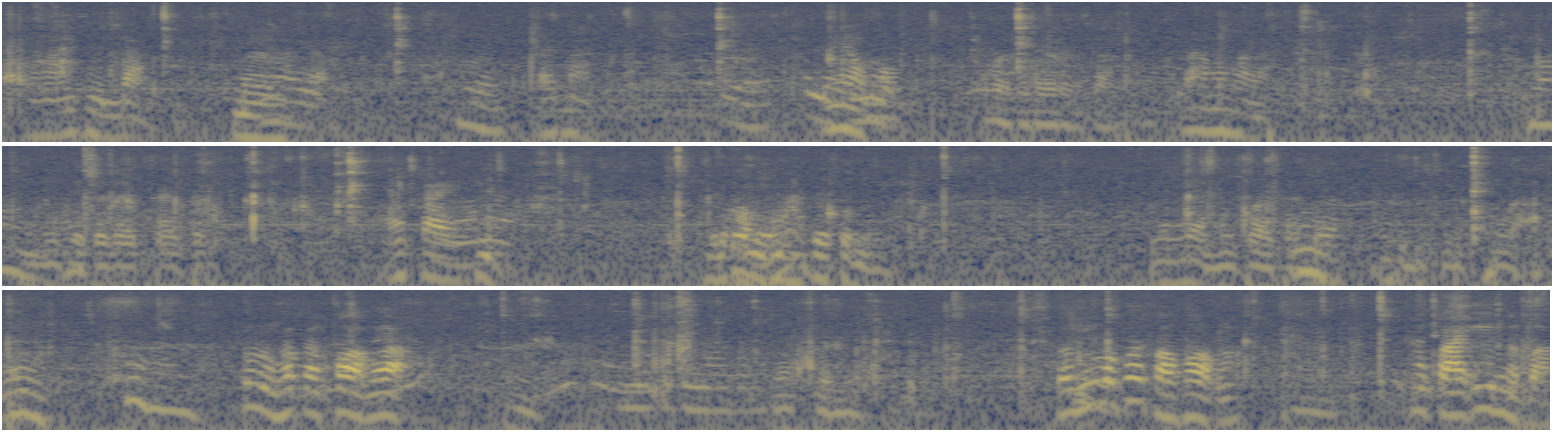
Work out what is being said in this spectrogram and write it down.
อาหารคืนบาทำแม่นไปมาแมวบอกทำไมเป็นอะไรต่างตามมาน้องๆนี่เป็นอะไรไกลกันไอ้ไก่มันก็มีมากด้วยก็มีนั่นแหละมึงคอยกันเถอะมึงจะไปกินข้างหลังอืมตู้เขาไปคอกแล้วเนี่ยคนนี้ตัวนี้มันก็ขอคอกนะลูกปลาอิ่มหรือเปล่า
